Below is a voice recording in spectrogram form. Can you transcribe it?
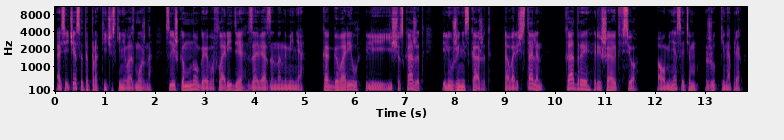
А сейчас это практически невозможно. Слишком многое во Флориде завязано на меня. Как говорил или еще скажет, или уже не скажет, товарищ Сталин, кадры решают все, а у меня с этим жуткий напряг.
